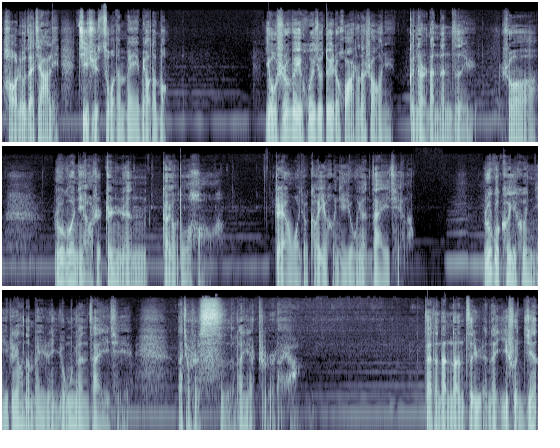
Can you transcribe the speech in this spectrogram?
好留在家里继续做那美妙的梦。有时魏辉就对着画上的少女跟那儿喃喃自语，说：“如果你要是真人，该有多好啊！这样我就可以和你永远在一起了。如果可以和你这样的美人永远在一起，那就是死了也值得呀。”在他喃喃自语的那一瞬间，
